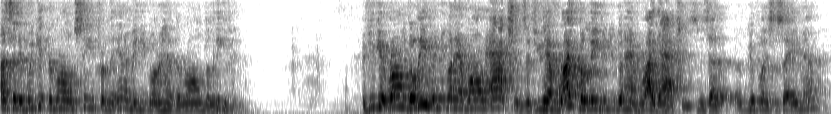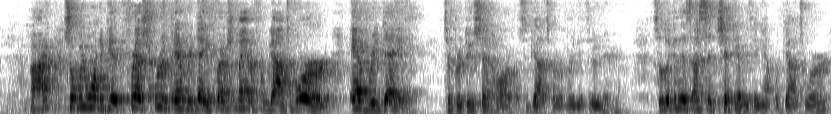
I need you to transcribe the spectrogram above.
I said, if we get the wrong seed from the enemy, you're going to have the wrong believing. If you get wrong believing, you're going to have wrong actions. If you have right believing, you're going to have right actions. Is that a good place to say amen? All right? So we want to get fresh fruit every day, fresh manna from God's word every day to produce that harvest. And God's going to bring it through there. So look at this. I said, check everything out with God's word.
